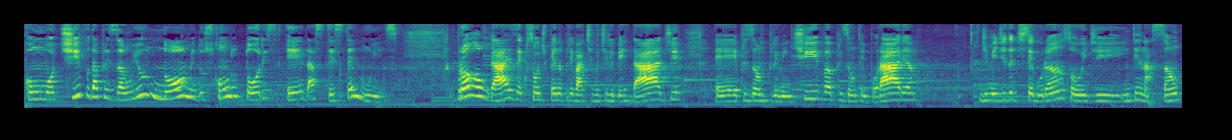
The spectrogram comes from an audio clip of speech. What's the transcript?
com o motivo da prisão e o nome dos condutores e das testemunhas. Prolongar a execução de pena privativa de liberdade, é, prisão preventiva, prisão temporária, de medida de segurança ou de internação,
